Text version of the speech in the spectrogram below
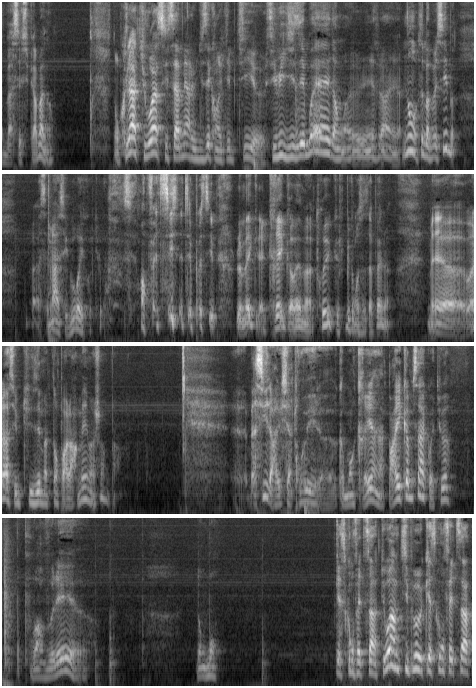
eh ben, c'est Superman. hein. Donc là, tu vois, si sa mère lui disait quand il était petit, euh, si lui disait ouais, non, c'est pas possible, bah, sa mère elle s'est gourée, quoi, tu vois. En fait, si c'était possible. Le mec, il a créé quand même un truc, je sais plus comment ça s'appelle, mais voilà, c'est utilisé maintenant par l'armée, machin. bah. Euh, bah si, il a réussi à trouver euh, comment créer un appareil comme ça, quoi, tu vois, pour pouvoir voler. euh. Donc bon. Qu'est-ce qu'on fait de ça Tu vois un petit peu, qu'est-ce qu'on fait de ça?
